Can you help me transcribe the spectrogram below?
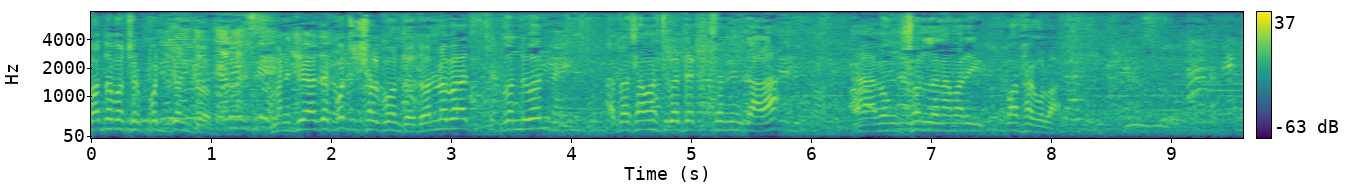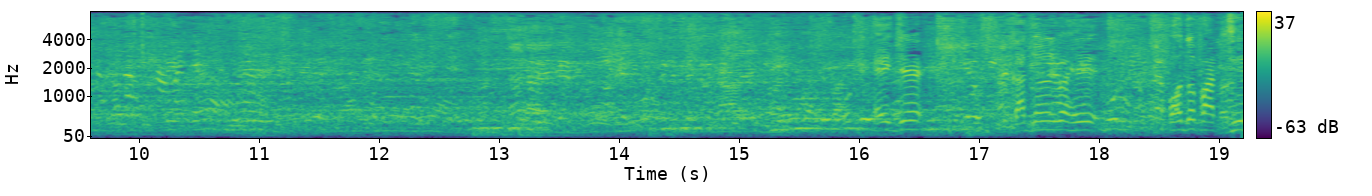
গত বছর পর্যন্ত। মানে দুই হাজার পঁচিশ সাল পর্যন্ত। ধন্যবাদ, বন্ধুগণ। আপনার সমস্ত দেখছেন যারা, এবং শুনলেন আমার এই কথাগুলা। এই যে কার্যনির্বাহী পদপ্রার্থী,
